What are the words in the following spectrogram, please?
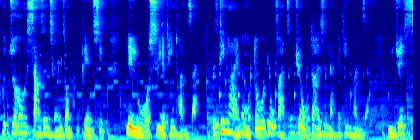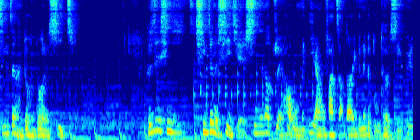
会最后会上升成一种普遍性。例如，我是一个听团仔，可是听团仔那么多，又无法正确我到底是哪个听团仔。我们就会新增很多很多的细节，可是这些新新增的细节，新增到最后，我们依然无法找到一个那个独特性，因为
